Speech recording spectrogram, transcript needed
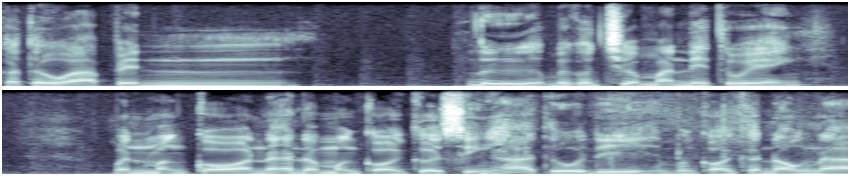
ก็ถือว่าเป็นดื้อเป็นคนเชื่อมั่นในตัวเองเหมือนมังกรอะแล้วมังกรเกิดสิงหาถือว่าดี มังกรขนองน้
